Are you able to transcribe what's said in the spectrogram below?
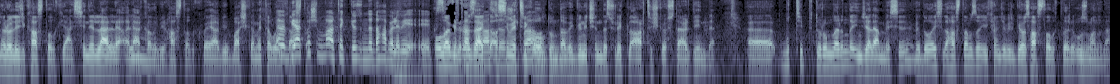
nörolojik hastalık yani sinirlerle alakalı bir hastalık veya bir başka metabolik Evet bir hastalık. yaklaşım var tek gözünde daha böyle bir e, kısık Olabilir. kırk Özellikle asimetrik. Bravo. olduğunda ve gün içinde sürekli artış gösterdiğinde. Ee, bu tip durumların da incelenmesi ve dolayısıyla hastamızın ilk önce bir göz hastalıkları uzmanına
